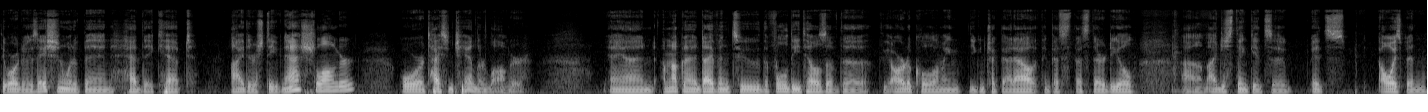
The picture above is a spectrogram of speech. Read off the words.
the organization would have been had they kept either Steve Nash longer or Tyson Chandler longer? And I'm not going to dive into the full details of the the article. I mean, you can check that out. I think that's that's their deal. Um, I just think it's a it's always been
